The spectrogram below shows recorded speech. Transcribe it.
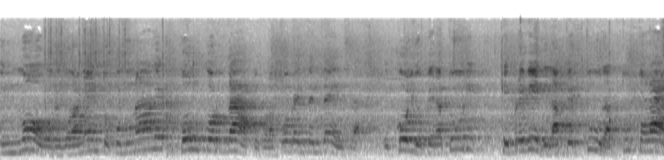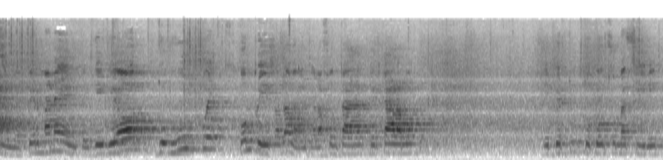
il nuovo regolamento comunale concordato con la sovrintendenza e con gli operatori che prevede l'apertura tutto l'anno permanente dei DEOR dovunque, compresa davanti alla fontana del Calamo e per tutto Corso Mazzini.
